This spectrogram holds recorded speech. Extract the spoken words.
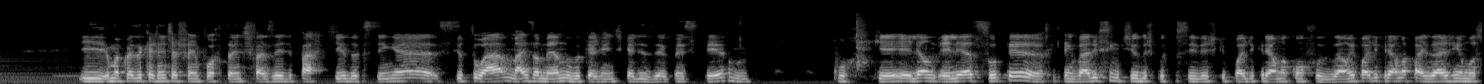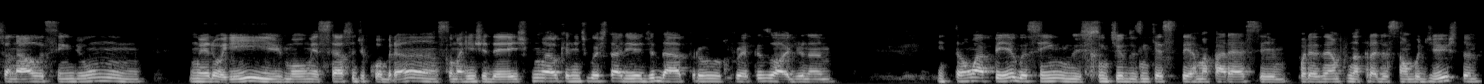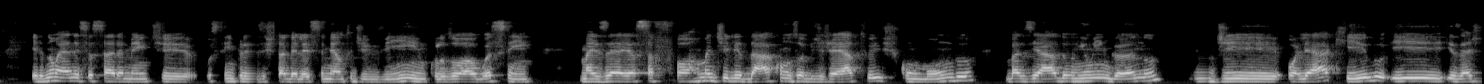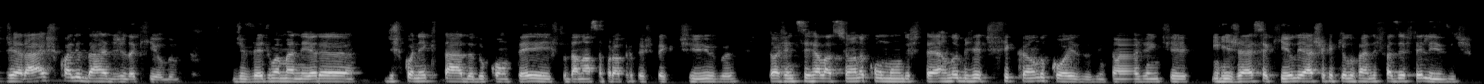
E uma coisa que a gente achou importante fazer de partida, assim, é situar mais ou menos o que a gente quer dizer com esse termo. porque ele é, ele é super. tem vários sentidos possíveis que pode criar uma confusão e pode criar uma paisagem emocional, assim, de um, um heroísmo, um excesso de cobrança, uma rigidez, que não é o que a gente gostaria de dar pro, pro episódio, né? Então, o apego, assim, nos sentidos em que esse termo aparece, por exemplo, na tradição budista, ele não é necessariamente o simples estabelecimento de vínculos ou algo assim, mas é essa forma de lidar com os objetos, com o mundo, baseado em um engano de olhar aquilo e exagerar as qualidades daquilo, de ver de uma maneira desconectada do contexto, da nossa própria perspectiva. Então a gente se relaciona com o mundo externo objetificando coisas. Então a gente enrijece aquilo e acha que aquilo vai nos fazer felizes.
